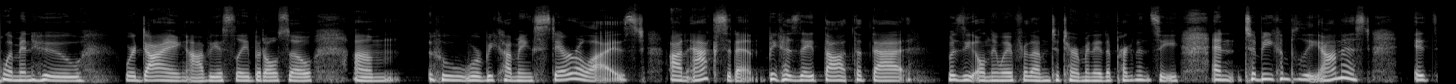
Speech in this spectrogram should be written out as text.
women who were dying obviously but also um, who were becoming sterilized on accident because they thought that that was the only way for them to terminate a pregnancy. And to be completely honest, it's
